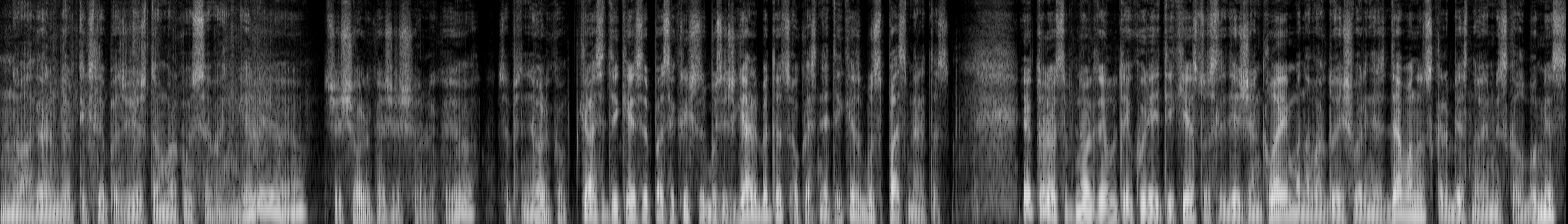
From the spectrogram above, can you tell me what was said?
Nu, galim dar tiksliai pasižiūrėti tą Markaus Evangeliją, jo, 16, 16, jo, 17. Kas įtikės ir pasikrikštis bus išgelbėtas, o kas netikės bus pasmerktas. Ir toliau 17 eilutė, kurie įtikės, tos lydės ženklai, mano vardu išvarinės demonus, kalbės naujomis kalbomis,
